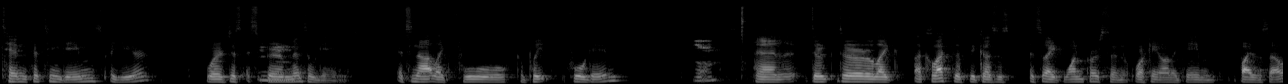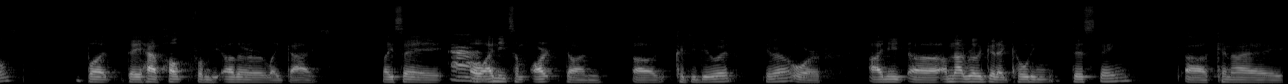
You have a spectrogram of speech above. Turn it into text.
10, 15 games a year, where it's just experimental games. It's not like full complete full games, Yeah. And they're they're like a collective because it's it's like one person working on a game by themselves, but they have help from the other like guys. Like say, Ah. oh, I need some art done. Uh, could you do it? You know, or I need. Uh, I'm not really good at coding this thing. Uh, can I,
